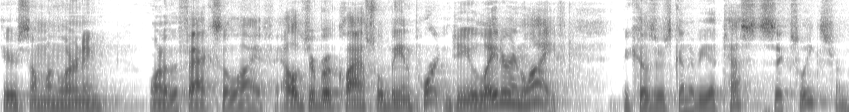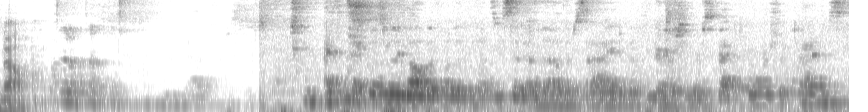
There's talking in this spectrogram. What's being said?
Here's someone learning one of the facts of life. Algebra class will be important to you later in life because there's going to be a test six weeks from now. I think that goes really well with one of the ones you said on the other side with nourishing respect for worship times.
